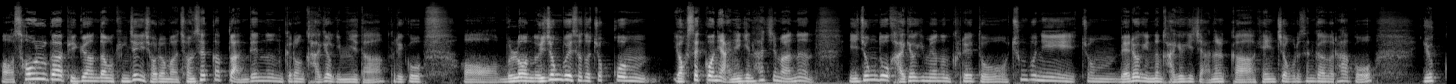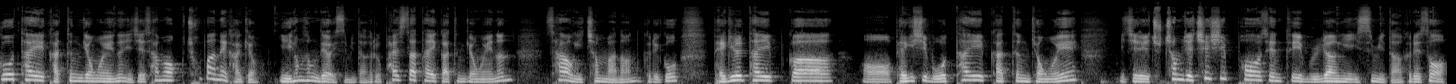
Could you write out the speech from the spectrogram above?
어, 서울과 비교한다면 굉장히 저렴한 전세값도 안 되는 그런 가격입니다. 그리고 어, 물론 의정부에서도 조금 역세권이 아니긴 하지만은 이 정도 가격이면은 그래도 충분히 좀 매력 있는 가격이지 않을까 개인적으로 생각을 하고 69 타입 같은 경우에는 이제 3억 초반의 가격이 형성되어 있습니다. 그리고 84 타입 같은 경우에는 4억 2천만 원, 그리고 101 타입과 어, 125 타입 같은 경우에 이제 추첨제 70%의 물량이 있습니다. 그래서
